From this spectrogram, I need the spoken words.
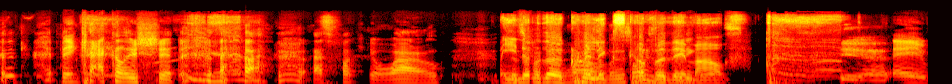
they cackle as shit. Yeah. That's fucking wild. You It's know the fucking wild, acrylics cover their pretty mouth. yeah. Hey,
